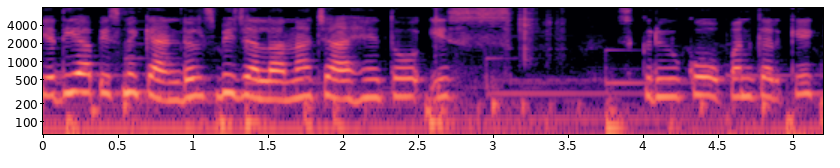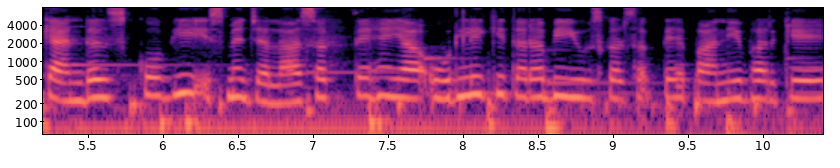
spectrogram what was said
यदि आप इसमें कैंडल्स भी जलाना चाहें तो इस स्क्रू को ओपन करके कैंडल्स को भी इसमें जला सकते हैं, या उर्ली की तरह भी यूज़ कर सकते हैं। पानी भर के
